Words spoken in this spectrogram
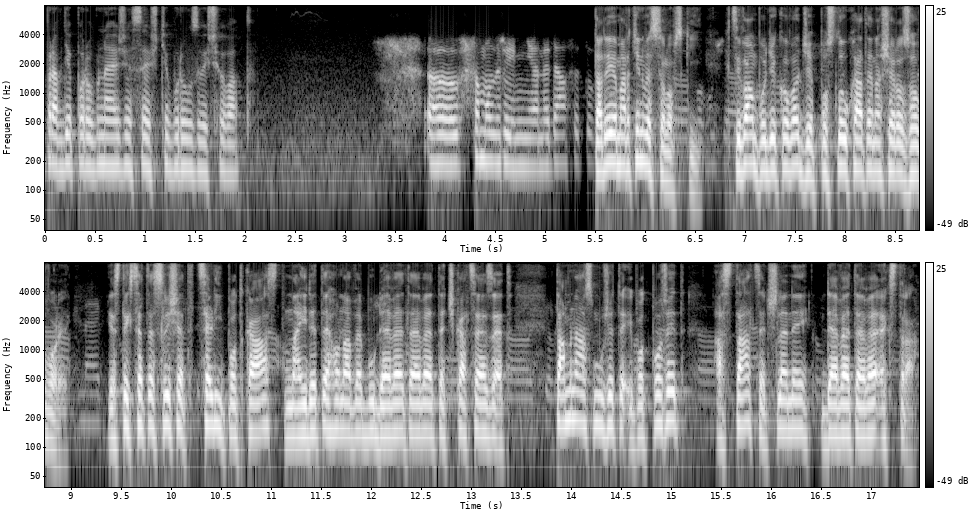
pravděpodobné, že se ještě budou zvyšovat. Eh, samozřejmě nedá se to... Tady je Martin Veselovský. Chci vám poděkovat, že posloucháte naše rozhovory. Jestli chcete slyšet celý podcast, najdete ho na webu dvtv.cz. Tam nás můžete i podpořit a stát se členy DVTV Extra.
